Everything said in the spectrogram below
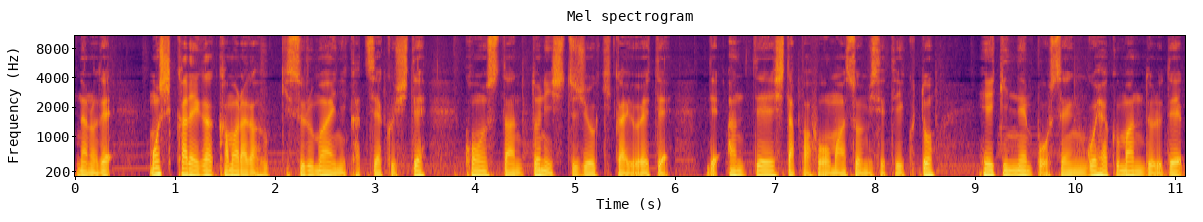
なのでもし彼がカマラが復帰する前に活躍してコンスタントに出場機会を得てで安定したパフォーマンスを見せていくと平均年俸1500万ドルで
